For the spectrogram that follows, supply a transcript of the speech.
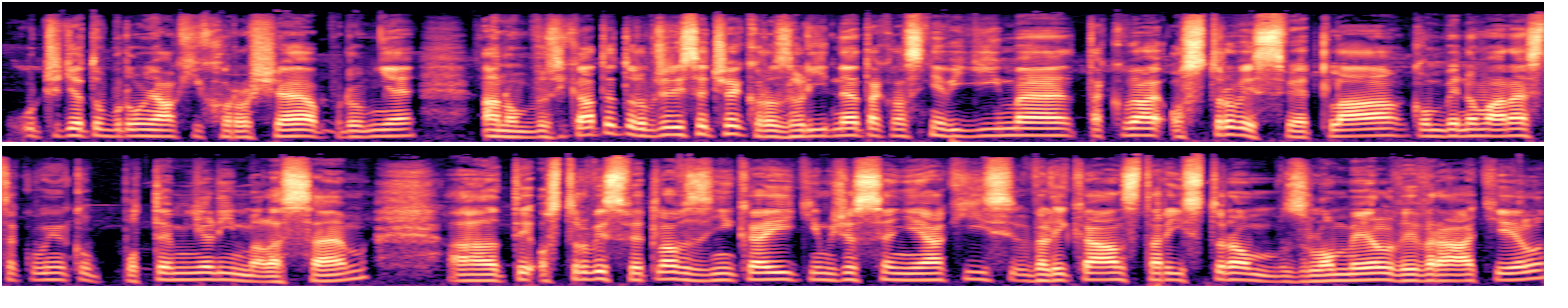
Určitě to budou nějaký choroše a podobně. Ano, říkáte to dobře, když se člověk rozhlídne, tak vlastně vidíme takové ostrovy světla kombinované s takovým jako potemnělým lesem. A ty ostrovy světla vznikají tím, že se nějaký velikán starý strom zlomil, vyvrátil.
